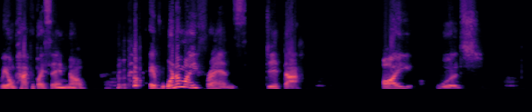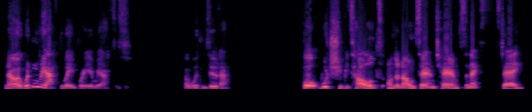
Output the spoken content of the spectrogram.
we unpack it by saying no. if one of my friends did that, I would. No, I wouldn't react the way Bria reacted. I wouldn't do that. But would she be told under no certain terms the next day?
